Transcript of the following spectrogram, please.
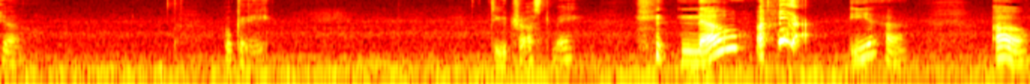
Yeah. Okay. Do you trust me? no? yeah. Oh,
